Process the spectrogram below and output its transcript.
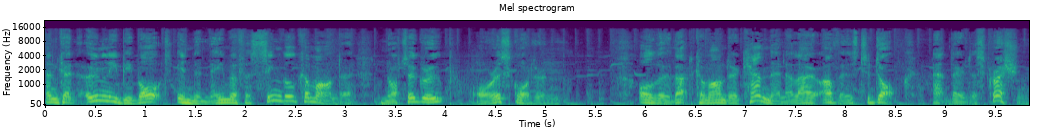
and can only be bought in the name of a single commander, not a group or a squadron. Although that commander can then allow others to dock at their discretion.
